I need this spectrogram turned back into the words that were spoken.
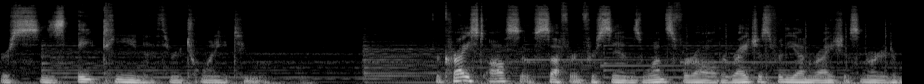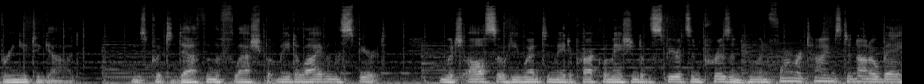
verses 18 through 22. For Christ also suffered for sins once for all, the righteous for the unrighteous, in order to bring you to God. He was put to death in the flesh, but made alive in the Spirit, in which also he went and made a proclamation to the spirits in prison, who in former times did not obey,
